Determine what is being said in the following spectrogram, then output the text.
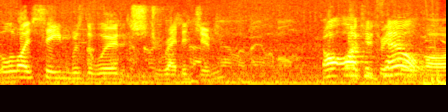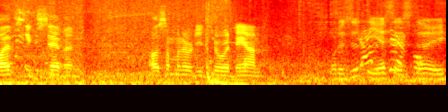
All I seen was the word stratagem. Oh, I One, two, can three, tell. four, five, six, seven. Oh, someone already threw it down. What is it? The SSD.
